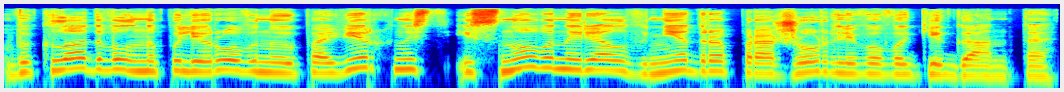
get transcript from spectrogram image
выкладывал на полированную поверхность и снова нырял в недра прожорливого гиганта.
